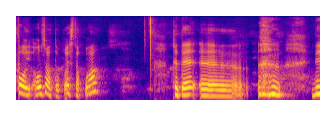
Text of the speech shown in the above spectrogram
Poi ho usato questa qua che è eh, di,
